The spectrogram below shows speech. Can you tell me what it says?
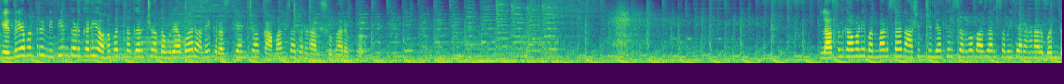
केंद्रीय मंत्री नितीन गडकरी अहमदनगरच्या दौऱ्यावर अनेक रस्त्यांच्या कामांचा करणार शुभारंभ. लासलगाव आणि मनमाडसह नाशिक जिल्ह्यातील सर्व बाजार समित्या राहणार बंद.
